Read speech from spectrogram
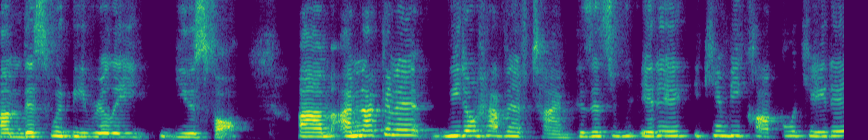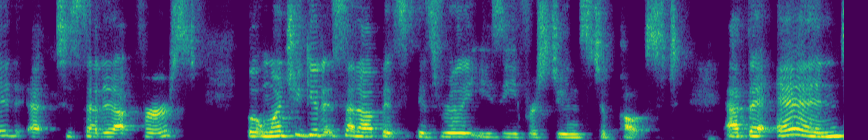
um, this would be really useful. Um, I'm not gonna, we don't have enough time because it's it, it can be complicated at, to set it up first, but once you get it set up, it's, it's really easy for students to post. At the end,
